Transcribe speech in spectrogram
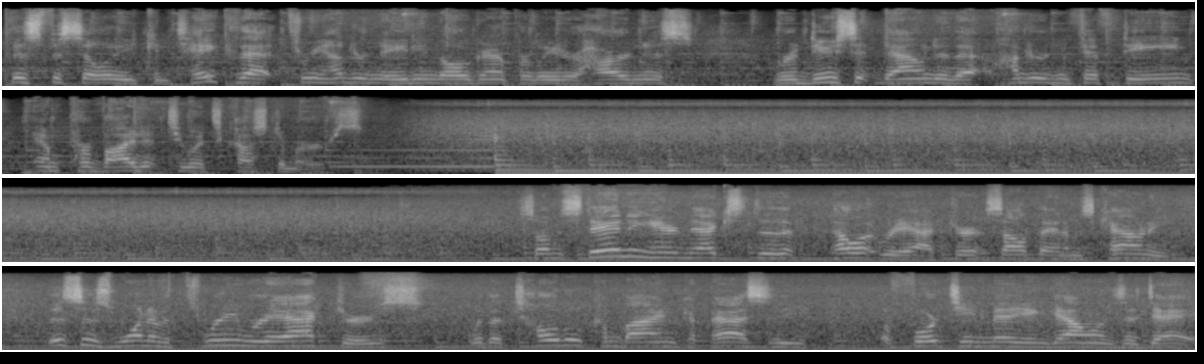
This facility can take that 380 milligram per liter hardness, reduce it down to that 115, and provide it to its customers. So I'm standing here next to the pellet reactor at South Adams County. This is one of three reactors with a total combined capacity of 14 million gallons a day.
